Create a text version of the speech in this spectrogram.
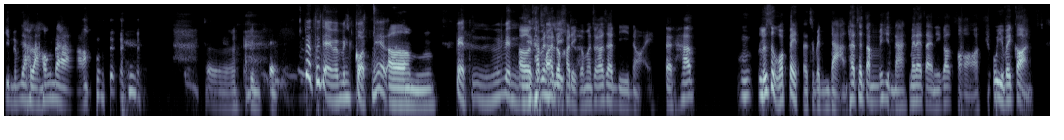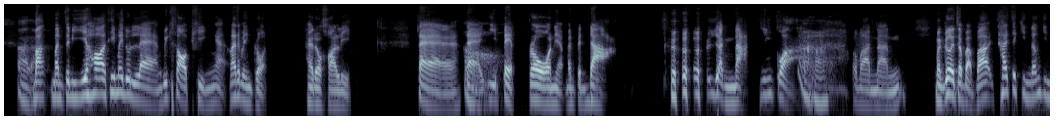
กินน้ำยาล้างห้องน้ำเออ กินเป็ดแต่ส่วนใหญ่มันเป็นกฎเนี่ยเหรอเอ่อเป็ดไม่เป็น เออ ถ้าเป็นไฮโดรคคาร์ดิกมันก็จะดีหน่อย แต่ถ้ารู้สึกว่าเป็ดอาจจะเป็นด่าง ถ้าจะจำไม่ผิดนะ ไม่แน่ใจนี้ก็ขออุ้ยไว้ก่อนบางมันจะมียี่ห้อที่ไม่รุนแรงวิกซอพิงอะน่าจะเป็นกรดไฮโดรคลอริกแต่แต่อีเป็ดโปรเนี่ยมันเป็นด่าง อย่างหนักยิ่งกว่าอ่าฮะประมาณนั้น มันก็เลยจะแบบว่า ถ้าจะกินต้องกิน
